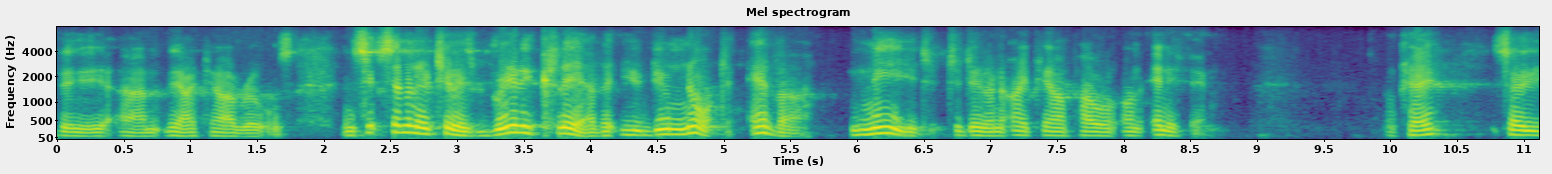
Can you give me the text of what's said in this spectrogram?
the, um, the IPR rules. And 6702 is really clear that you do not ever need to do an IPR poll on anything. Okay? So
